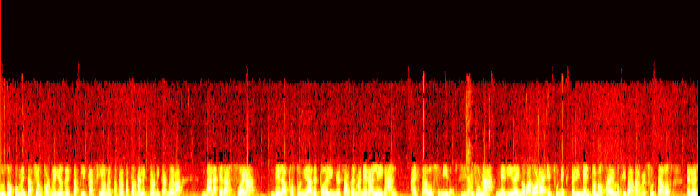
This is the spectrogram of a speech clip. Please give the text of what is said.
su documentación por medio de esta aplicación o esta plataforma electrónica nueva, van a quedar fuera de la oportunidad de poder ingresar de manera legal a Estados Unidos. Es una medida innovadora, es un experimento, no sabemos si va a dar resultados, pero es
